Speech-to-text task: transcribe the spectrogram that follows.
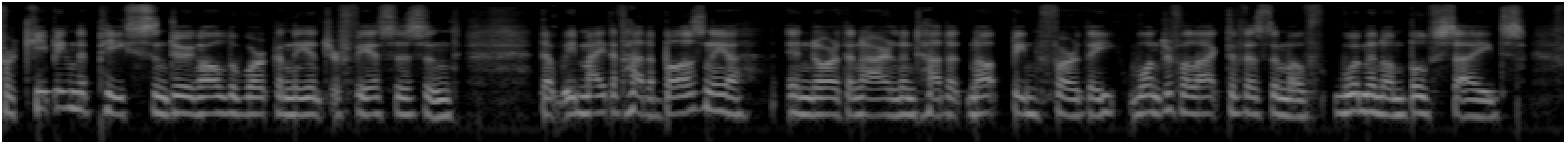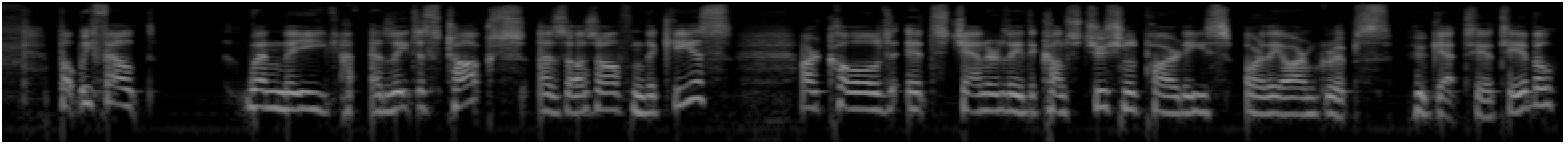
for keeping the peace and doing all the work on the interfaces, and that we might have had a Bosnia in Northern Ireland had it not been for the wonderful activism of women on both sides. But we felt when the elitist talks, as is often the case, are called, it's generally the constitutional parties or the armed groups who get to a table.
